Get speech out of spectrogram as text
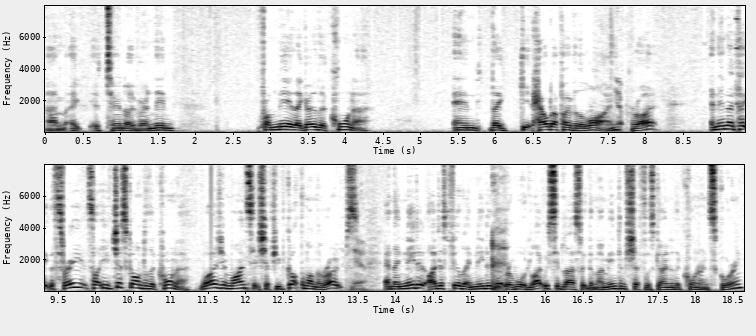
um, it, it turned over. And then from there, they go to the corner and they get held up over the line, yep. right? and then they take the three. It's like you've just gone to the corner. Why is your mindset shift? You've got them on the ropes, yeah. and they needed. I just feel they needed that reward. Like we said last week, the momentum shift was going to the corner and scoring,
